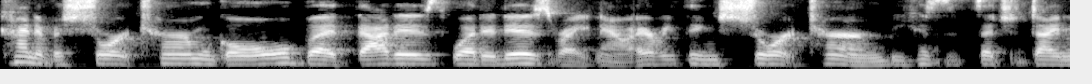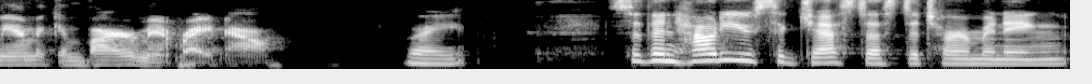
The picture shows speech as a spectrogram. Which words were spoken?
kind of a short term goal, but that is what it is right now. Everything's short term because it's such a dynamic environment right now. Right. So then how do you suggest us determining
